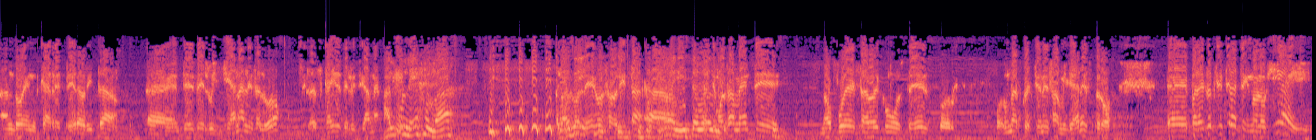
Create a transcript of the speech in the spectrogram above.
Ando en carretera ahorita, eh, desde Luisiana les saludo, de las calles de Luisiana. Algo lejos, va. Algo lejos ahorita. ¿Y por qué no ah, lastimosamente no pude estar hoy con ustedes por, por unas cuestiones familiares, pero eh, para eso existe la tecnología y,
